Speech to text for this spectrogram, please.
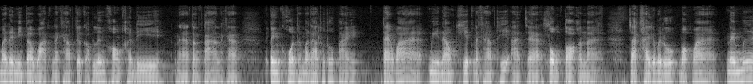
ไม่ได้มีประวัตินะครับ เกี่ยวกับเรื่องของคดีนะต่างๆนะครับ เป็นคนธรรมดาทั่วๆไป แต่ว่ามีแนวคิดนะครับที่อาจจะส่งต่อกันมา จากใครก็ไม่รู้บอกว่าในเมื่อ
